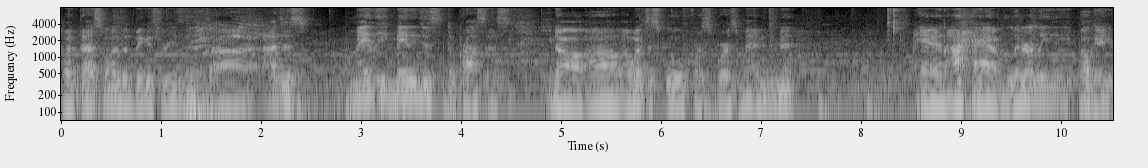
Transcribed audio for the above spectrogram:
but that's one of the biggest reasons. Uh, I just, mainly, mainly just the process. You know, um, I went to school for sports management and I have literally, okay,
